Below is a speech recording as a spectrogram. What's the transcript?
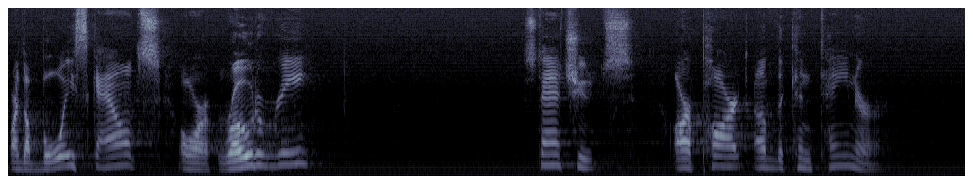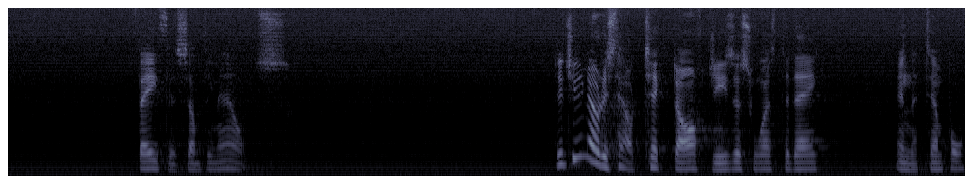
or the Boy Scouts or Rotary. Statutes are part of the container. Faith is something else. Did you notice how ticked off Jesus was today in the temple?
